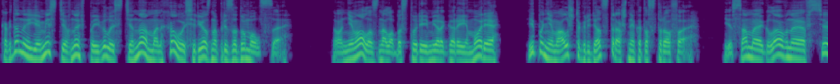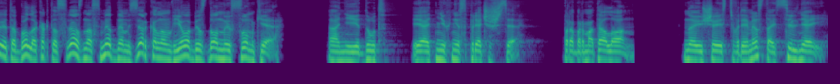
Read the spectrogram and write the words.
Когда на её месте вновь появилась стена, Манхао серьёзно призадумался. Он немало знал об истории мира горы и моря и понимал, что грядет страшная катастрофа. И самое главное, все это было как-то связано с медным зеркалом в его бездонной сумке. «Они идут, и от них не спрячешься», – пробормотал он. «Но еще есть время стать сильней».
